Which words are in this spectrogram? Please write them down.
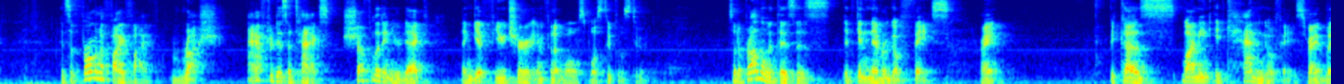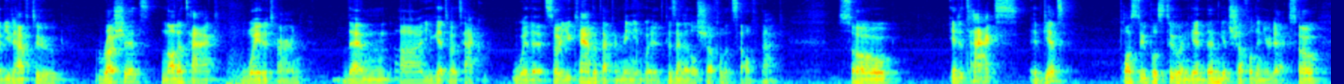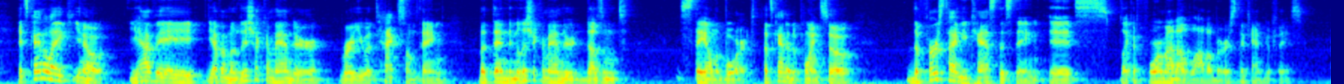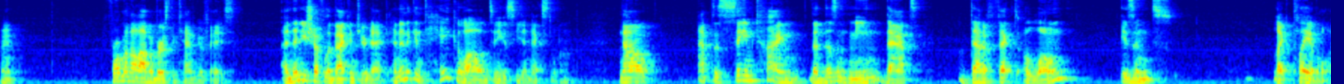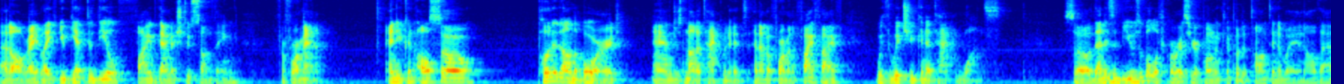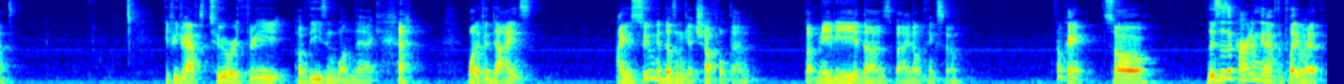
It's a four mana, five, five, rush. After this attacks, shuffle it in your deck and give future Infinite Wolves plus two, plus two. So the problem with this is it can never go face, right? Because, well, I mean, it can go face, right? But you'd have to rush it, not attack, wait a turn, then uh, you get to attack with it. So you can't attack a minion with it because then it'll shuffle itself back. So it attacks, it gets plus two, plus two, and then gets shuffled in your deck. So it's kind of like, you know, you have a you have a militia commander where you attack something, but then the militia commander doesn't stay on the board. That's kind of the point. So the first time you cast this thing, it's like a four mana lava burst that can't go face, right? Four mana lava burst that can't go face. And then you shuffle it back into your deck. And then it can take a while until you see the next one. Now, at the same time, that doesn't mean that that effect alone isn't like playable at all, right? Like you get to deal five damage to something for four mana. And you can also put it on the board and just not attack with it and have a four mana five five with which you can attack once. So that is abusable, of course. Your opponent can put a taunt in the way and all that. If you draft two or three of these in one deck, what if it dies? I assume it doesn't get shuffled then, but maybe it does, but I don't think so. Okay, so this is a card I'm gonna have to play with.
